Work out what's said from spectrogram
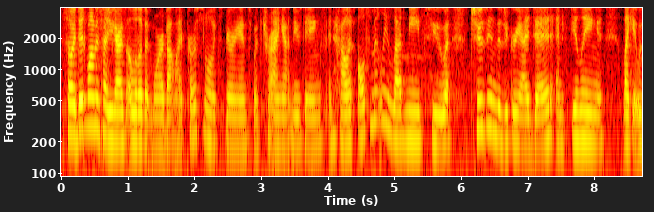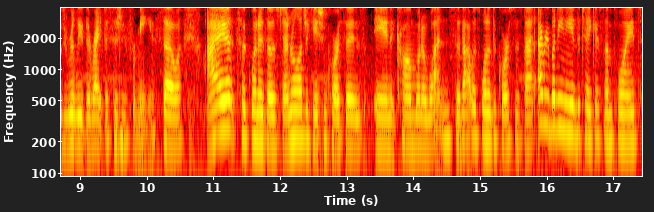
So I did want to tell you guys a little bit more about my personal experience with trying out new things and how it ultimately led me to choosing the degree I did and feeling like it was really the right decision for me. So I took one of those general general education courses in Com 101. So that was one of the courses that everybody needed to take at some point,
